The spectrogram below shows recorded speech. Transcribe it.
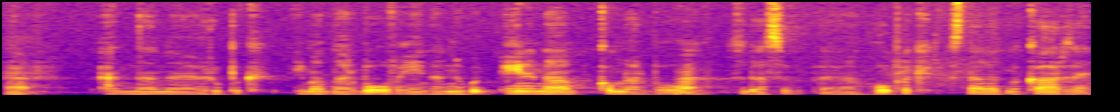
Ja. En dan eh, roep ik iemand naar boven heen. Dan noem ik één naam, kom naar boven. Ja. Zodat ze eh, hopelijk snel uit elkaar zijn.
